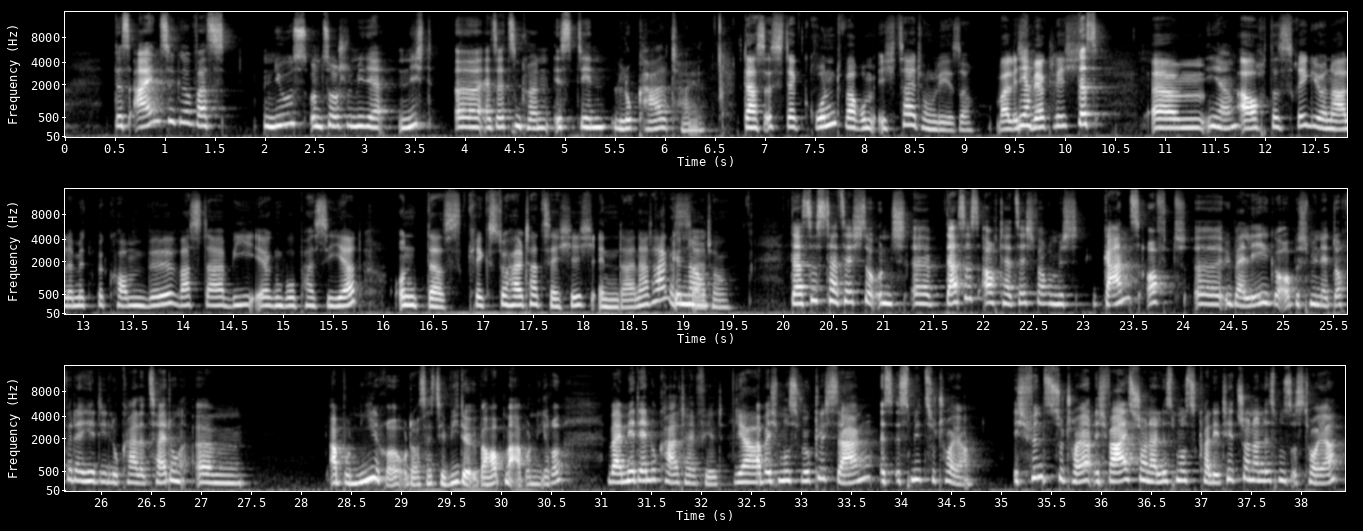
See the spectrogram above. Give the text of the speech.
das Einzige, was News und Social Media nicht äh, ersetzen können, ist den Lokalteil. Das ist der Grund, warum ich Zeitung lese. Weil ich Ja, wirklich das- ähm, Ja. auch das Regionale mitbekommen will, was da wie irgendwo passiert. Und das kriegst du halt tatsächlich in deiner Genau. Tageszeitung. Das ist tatsächlich so. Und äh, das ist auch tatsächlich, warum ich ganz oft äh, überlege, ob ich mir nicht doch wieder hier die lokale Zeitung ähm, abonniere. Oder was heißt hier wieder überhaupt mal abonniere. Weil mir der Lokalteil fehlt. Ja. Aber ich muss wirklich sagen, es ist mir zu teuer. Ich finde es zu teuer. Ich weiß, Journalismus, Qualitätsjournalismus ist teuer.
